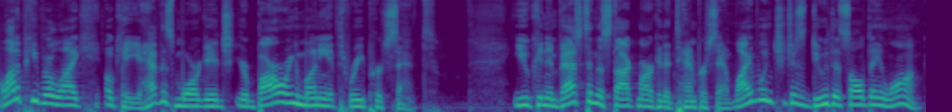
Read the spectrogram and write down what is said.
a lot of people are like, okay, you have this mortgage, you're borrowing money at 3%. You can invest in the stock market at 10%. Why wouldn't you just do this all day long?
